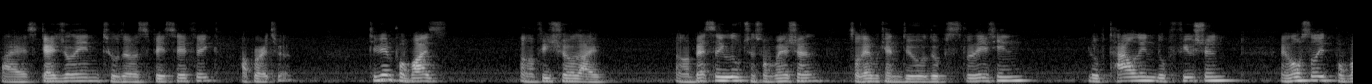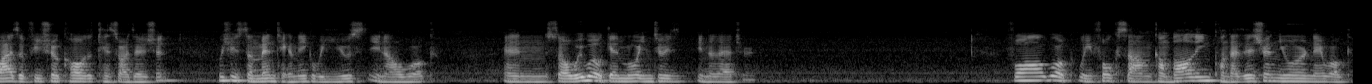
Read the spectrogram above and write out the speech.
by scheduling to the specific operator. TVM provides a feature like uh, basic loop transformation so that we can do loop splitting, loop tiling, loop fusion, and also it provides a feature called tensorization, which is the main technique we use in our work. And so we will get more into it in the later. For our work, we focus on compiling quantization neural network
